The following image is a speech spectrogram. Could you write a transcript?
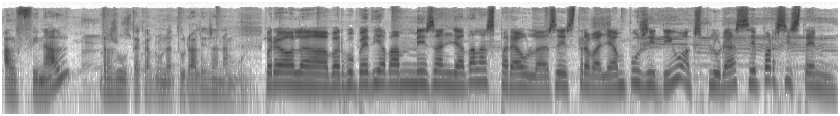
al final resulta que lo natural és en amunt. Però la verbopèdia va més enllà de les paraules, és treballar en positiu, explorar, ser persistent.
